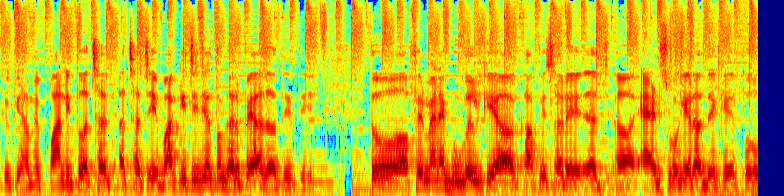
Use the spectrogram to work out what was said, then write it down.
क्योंकि हमें पानी तो अच्छा अच्छा चाहिए। बाकी चीज़ें तो घर पे आ जाती थी। तो फिर मैंने गूगल किया, काफ़ी सारे एड्स वगैरह देखे। तो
